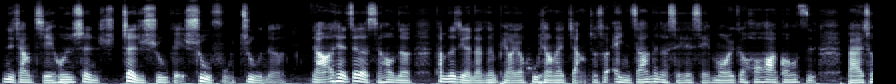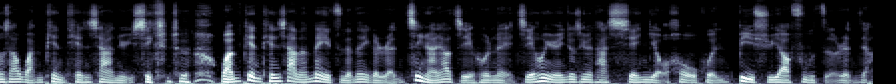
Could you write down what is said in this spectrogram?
那张结婚证证书给束缚住呢？然后，而且这个时候呢，他们这几个男生朋友又互相在讲，就说：“哎，你知道那个谁谁谁，某一个花花公子，本来说是要玩遍天下女性，就是玩遍天下的妹子的那个人，竟然要结婚嘞！结婚原因就是因为他先有后婚，必须要负责任这样。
